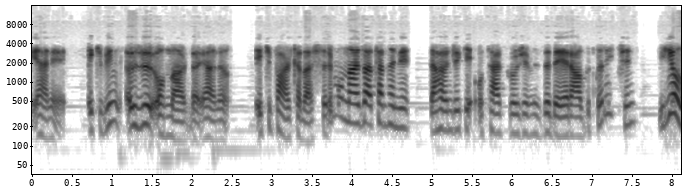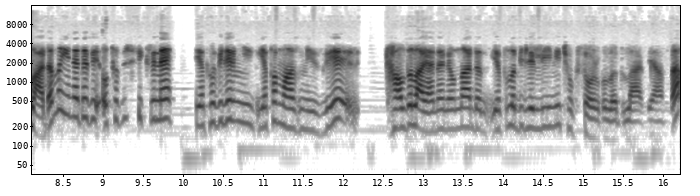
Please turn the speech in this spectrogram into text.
yani ekibin özü onlarda yani ekip arkadaşlarım. Onlar zaten hani daha önceki otel projemizde de yer aldıkları için biliyorlardı ama yine de bir otobüs fikrine yapabilir miyiz, yapamaz mıyız diye kaldılar. Yani hani onlar da yapılabilirliğini çok sorguladılar bir anda.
